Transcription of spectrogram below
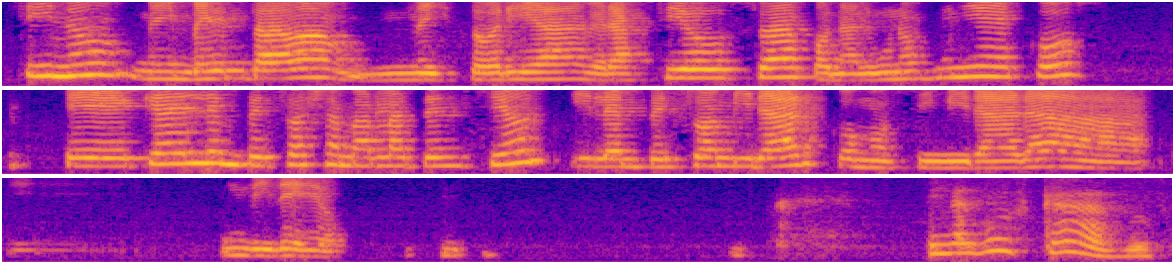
sino me inventaba una historia graciosa con algunos muñecos eh, que a él le empezó a llamar la atención y le empezó a mirar como si mirara eh, un video. Em alguns casos,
